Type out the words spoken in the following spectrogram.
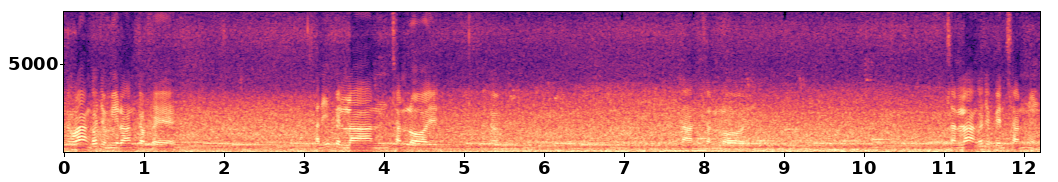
ข้างล่างก็จะมีร้านกาแฟ อันนี้เป็นลานชั้นลอยนะครับ ลานชั้นลอย ชั้นล่างก็จะเป็นชั้นหนึ่ง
